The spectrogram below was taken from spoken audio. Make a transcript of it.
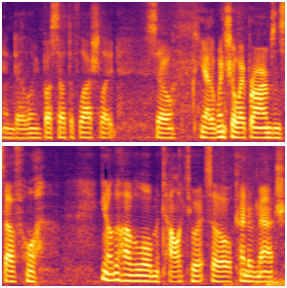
And uh, let me bust out the flashlight. So yeah, the windshield wiper arms and stuff. Well, you know, they'll have a little metallic to it, so it'll kind of match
